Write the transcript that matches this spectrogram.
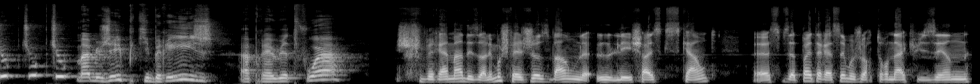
choup, choup, choup, choup, m'amuser puis qui brise après 8 fois? Je suis vraiment désolé. Moi, je fais juste vendre le- les chaises qui se comptent. Euh, si vous n'êtes pas intéressé, moi, je vais retourner à la cuisine,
